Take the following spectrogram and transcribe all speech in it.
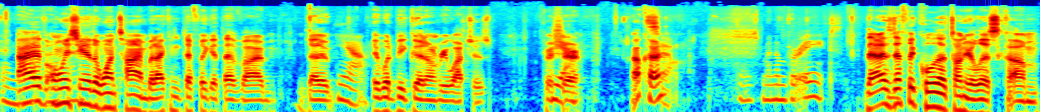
And I have uh, only seen it the one time, but I can definitely get that vibe that it, Yeah. it would be good on rewatches for Yeah. sure. Okay. So, there's my number eight. That is definitely cool that's on your list. Um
